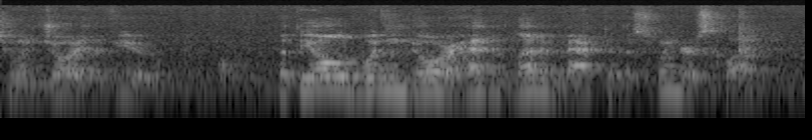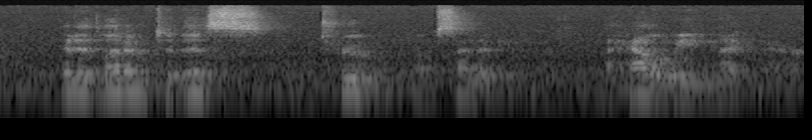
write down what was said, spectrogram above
to enjoy the view. But the old wooden door hadn't led him back to the swingers club. It had led him to this true obscenity, a Halloween nightmare.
